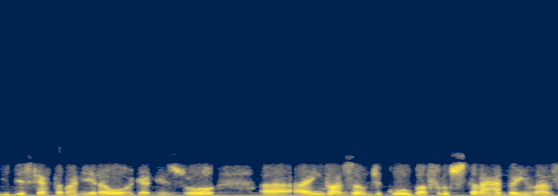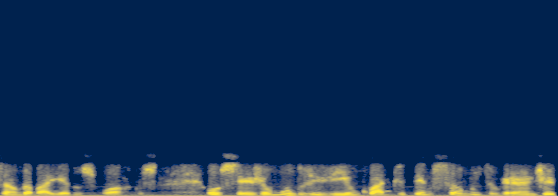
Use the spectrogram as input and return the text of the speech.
e de certa maneira, organizou a, a invasão de Cuba, a frustrada invasão da Baía dos Porcos. Ou seja, o mundo vivia um quadro de tensão muito grande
